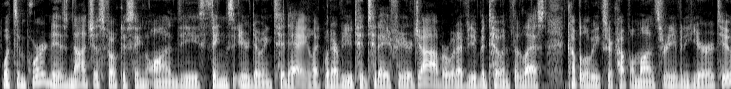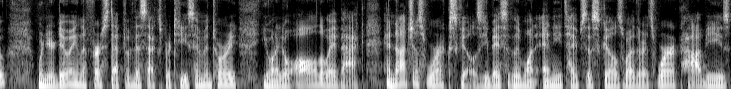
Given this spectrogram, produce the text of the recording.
What's important is not just focusing on the things that you're doing today, like whatever you did today for your job or whatever you've been doing for the last couple of weeks or couple months or even a year or two. When you're doing the first step of this expertise inventory, you want to go all the way back and not just work skills. You basically want any types of skills, whether it's work, hobbies.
